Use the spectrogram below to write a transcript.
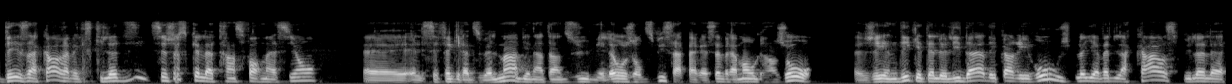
désaccord avec ce qu'il a dit. C'est juste que la transformation, euh, elle s'est faite graduellement, bien entendu. Mais là, aujourd'hui, ça apparaissait vraiment au grand jour. Euh, GND qui était le leader des carrés rouges, puis là, il y avait de la casse, puis là,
